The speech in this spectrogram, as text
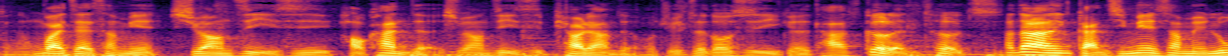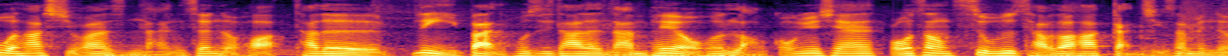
可能外在上面希望自己是好看的，希望自己是漂亮的，我觉得这都是一个他个人特质。那当然感情面上面，如果他喜欢的是男生的话，他的另一半或是他的男朋友或者老公，因为现在网上似乎是查不到他感情上面的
